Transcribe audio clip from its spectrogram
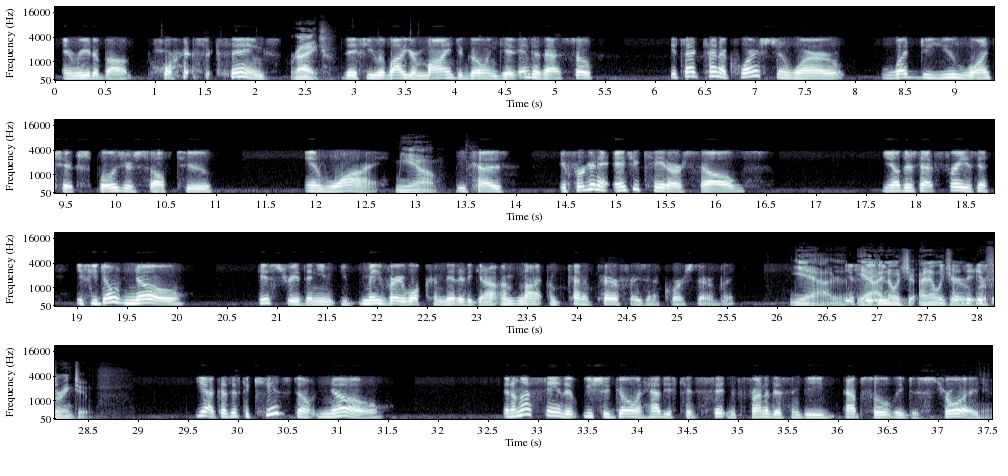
and read about horrific things. Right. If you allow your mind to go and get into that. So it's that kind of question where what do you want to expose yourself to and why? Yeah. Because if we're going to educate ourselves, you know, there's that phrase that if you don't know history, then you, you may very well commit it again. I'm not. I'm kind of paraphrasing, of course, there, but yeah, yeah, I know what you I know what you're referring to. Yeah, because if the kids don't know, and I'm not saying that we should go and have these kids sit in front of this and be absolutely destroyed. Yeah.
